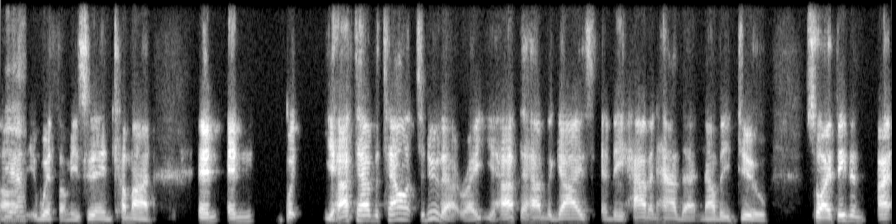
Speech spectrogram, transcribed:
um, Yeah. with them. He's to come on, and and but you have to have the talent to do that, right? You have to have the guys, and they haven't had that. Now they do. So I think that I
